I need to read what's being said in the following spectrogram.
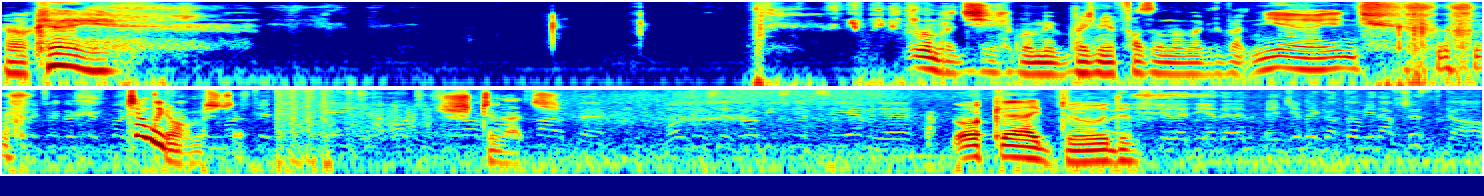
Okej. Dobra, dzisiaj chyba mnie weźmie faza na nagrywanie. Nie, ja nie... Czemu ja mam jeszcze szczylać? Okej, dude. Sztylet jeden, będziemy gotowi na wszystko.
